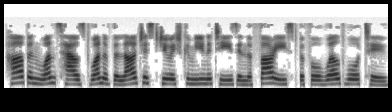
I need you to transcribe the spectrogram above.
Harbin once housed one of the largest Jewish communities in the Far East before World War II.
